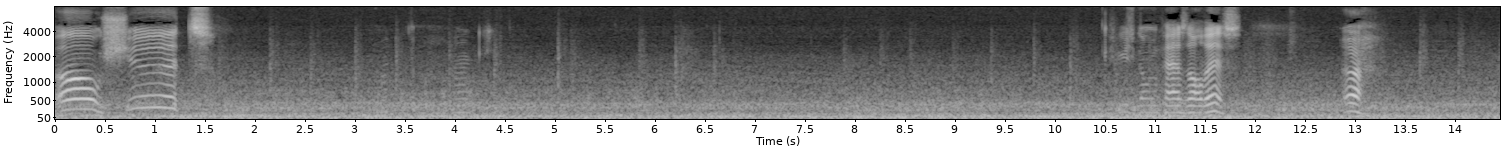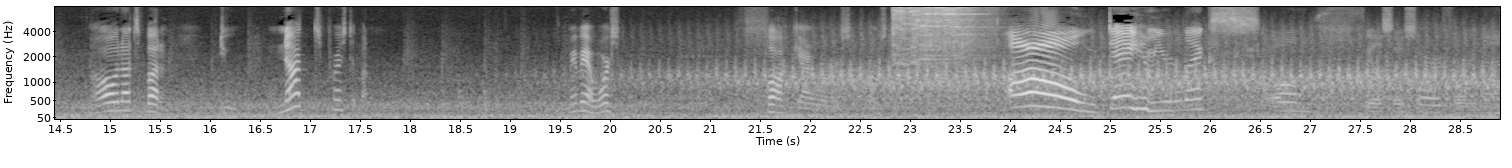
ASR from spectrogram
Oh, shit! The heck? She's going past all this. Ugh. Oh, that's a button. Do not press the button. Maybe I was. Fuck, I was supposed to. Oh, damn, your legs. Oh, I feel so sorry for you, man.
